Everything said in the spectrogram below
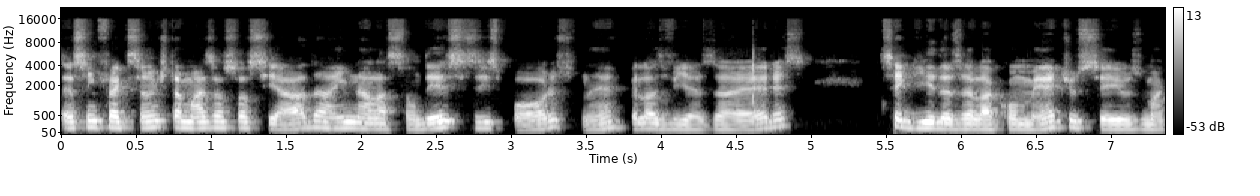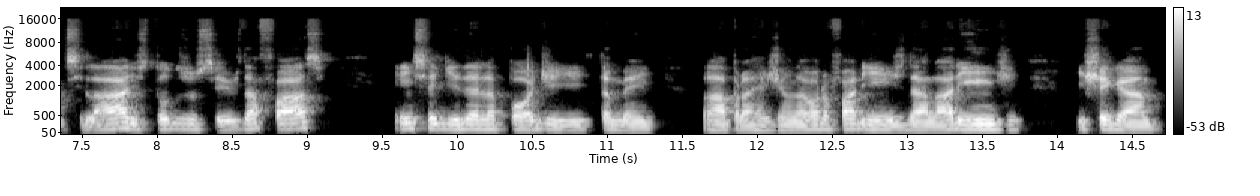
essa infecção está mais associada à inalação desses esporos, né, pelas vias aéreas. Seguidas, ela comete os seios maxilares, todos os seios da face. Em seguida, ela pode ir também lá para a região da orofaringe, da laringe e chegar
